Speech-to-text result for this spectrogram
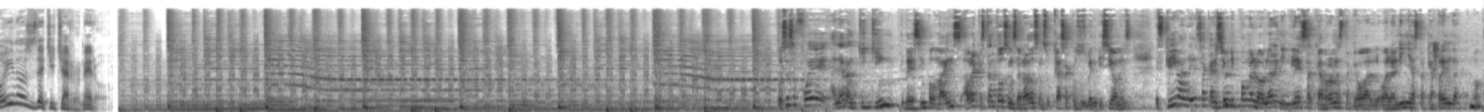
Oídos de chicharronero. Pues eso fue Alevan Kicking de Simple Minds. Ahora que están todos encerrados en su casa con sus bendiciones, escríbanle esa canción y pónganlo a hablar en inglés al cabrón hasta que, o, a la niña hasta que aprenda, ¿no?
